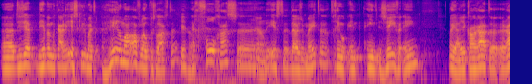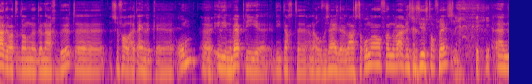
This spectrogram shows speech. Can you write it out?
dus die, die, hebben elkaar de eerste kilometer helemaal aflopen slachten. Echt vol gas, de eerste duizend meter. Het ging ook in 1.7.1. Nou ja, je kan raden, raden wat er dan uh, daarna gebeurt. Uh, ze vallen uiteindelijk uh, om. Uh, Ilian Webb die, die dacht aan de overzijde de laatste ronde al van waar is de zuurstoffles. Nee. en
